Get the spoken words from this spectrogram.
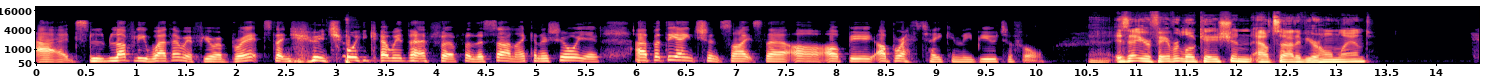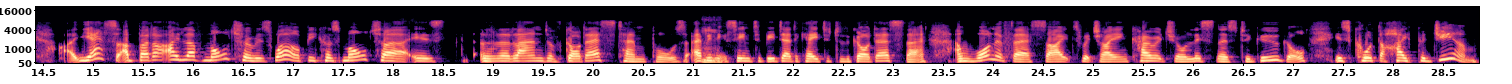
Uh, it's lovely weather. If you're a Brit, then you enjoy going there for, for the sun. I can assure you. Uh, but the ancient sites there are are, be, are breathtakingly beautiful. Is that your favorite location outside of your homeland? Uh, yes, uh, but I love Malta as well because Malta is the land of goddess temples. Everything mm. seemed to be dedicated to the goddess there. And one of their sites, which I encourage your listeners to Google, is called the Hypogeum.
